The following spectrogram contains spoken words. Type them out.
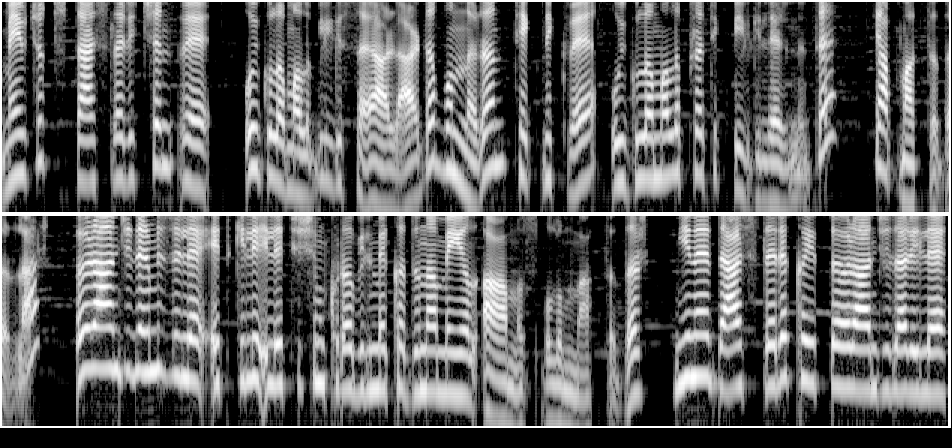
mevcut dersler için ve uygulamalı bilgisayarlarda bunların teknik ve uygulamalı pratik bilgilerini de yapmaktadırlar. Öğrencilerimiz ile etkili iletişim kurabilmek adına mail ağımız bulunmaktadır. Yine derslere kayıtlı öğrenciler ile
